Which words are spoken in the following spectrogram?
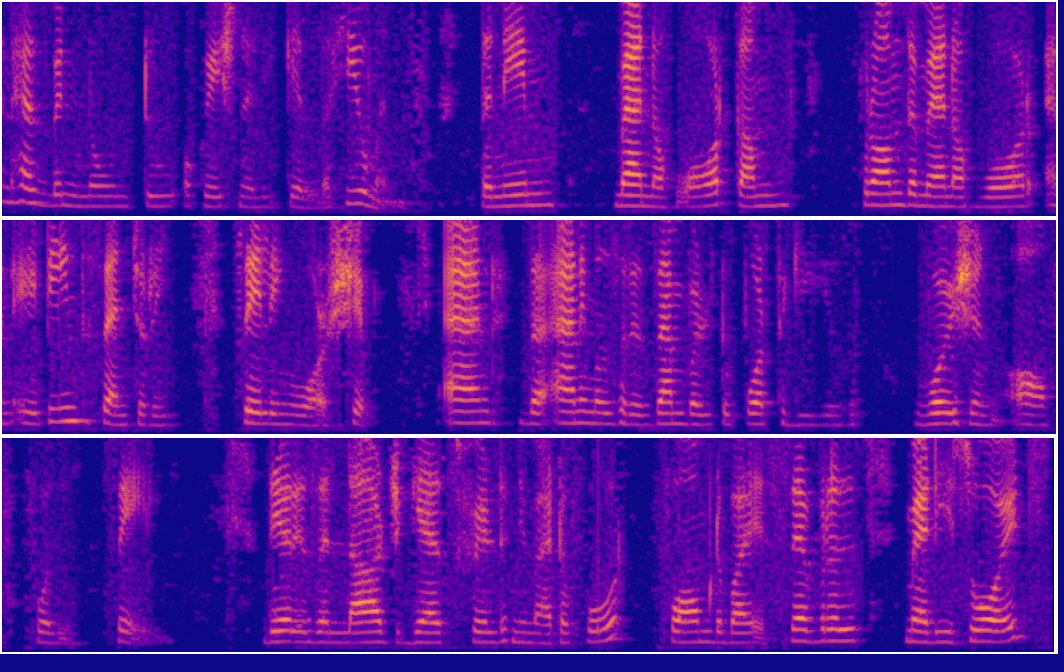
and has been known to occasionally kill the humans. The name man of war comes from the man of war, an 18th century sailing warship, and the animals resemble to Portuguese version of full sail. There is a large gas-filled pneumatophore formed by several medusoids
